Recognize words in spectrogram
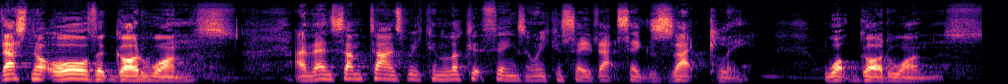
That's not all that God wants. And then sometimes we can look at things and we can say, that's exactly what God wants.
